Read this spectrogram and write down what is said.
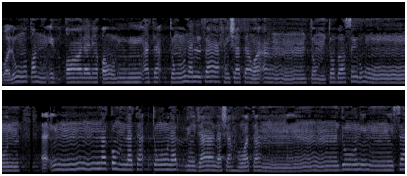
وَلُوطًا إِذْ قَالَ لِقَوْمِهِ أَتَأْتُونَ الْفَاحِشَةَ وَأَنْتُمْ تُبْصِرُونَ أَإِنَّكُمْ لَتَأْتُونَ الرِّجَالَ شَهْوَةً مِنْ دُونِ النِّسَاءِ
